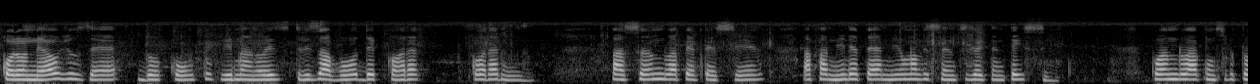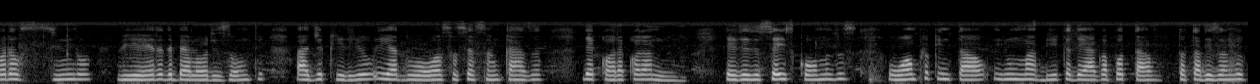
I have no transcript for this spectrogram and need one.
Coronel José do Couto Guimarães, trisavô de Cora, passando a pertencer à família até 1985, quando a construtora Alcindo Vieira de Belo Horizonte adquiriu e a Associação Casa de Cora Coralina tem 16 cômodos, um amplo quintal e uma bica de água potável, totalizando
